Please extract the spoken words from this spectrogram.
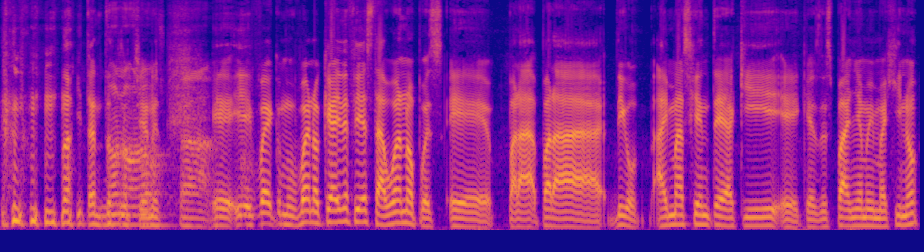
no hay tantas No, no, no, opciones. o sea, Eh, y fue como, bueno, ¿qué hay de fiesta? Bueno, pues eh, para, para, digo, hay más gente aquí eh, que es de España, me imagino,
